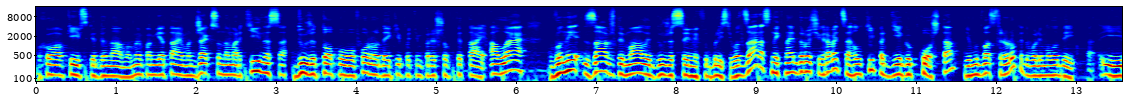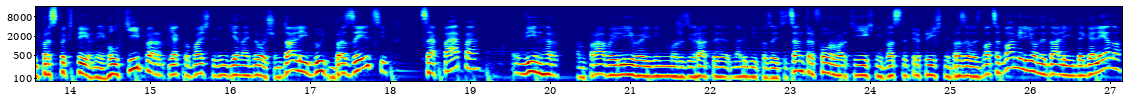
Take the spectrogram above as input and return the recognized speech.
поховав київське Динамо. Ми пам'ятаємо Джексона Мартінеса, дуже топового форварда, який потім перейшов в Китай. Але вони завжди мали дуже сильних футболістів. От зараз в них найдорожчий гравець це голкіпер Дієго Кошта. Йому 23 роки, доволі молодий е, і перспективний. Голкіпер, як ви бачите, він є найдорожчим. Далі йдуть бразильці. Це Пепе. Вінгер, там правий, лівий, він може зіграти на любій позиції. Центр форвард їхній, 23-річний бразилець, 22 мільйони. Далі йде Галєно,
